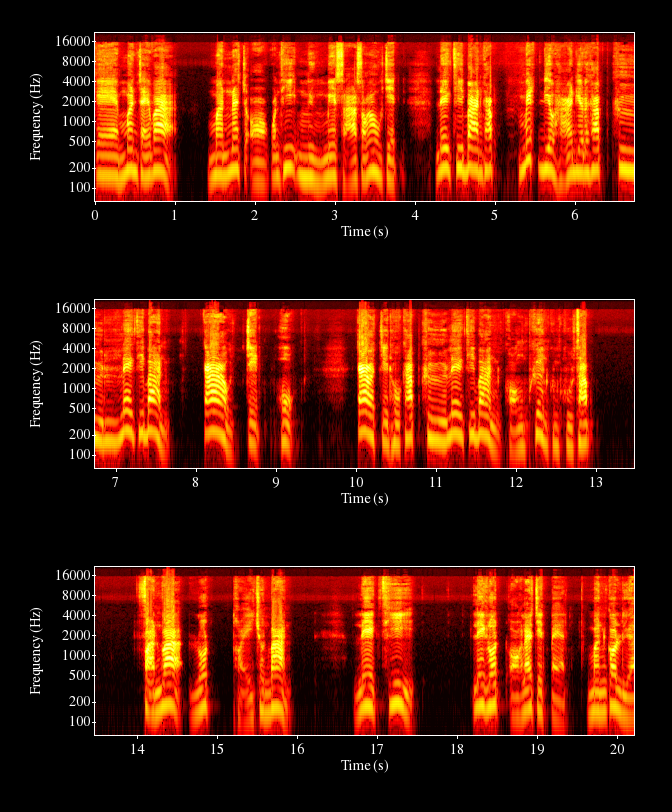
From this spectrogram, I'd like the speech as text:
แกมั่นใจว่ามันน่าจะออกวันที่หนึ่งเมษาสองห้าหกเจ็ดเลขที่บ้านครับ เม็ดเดียวหางเดียวนะครับ คือเลขที่บ้านเก้าเจ็ด หกเก้าเจ็ดหกครับคือเลขที่บ้านของเพื่อนคุณครูทรัพย์ ฝันว่ารถถอยชนบ้าน เลขที่เลขรถออกแล้วเจ็ดแปดมันก็เหลือ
